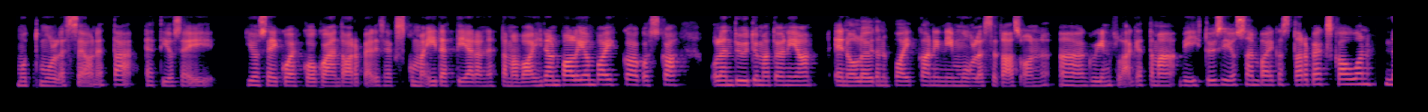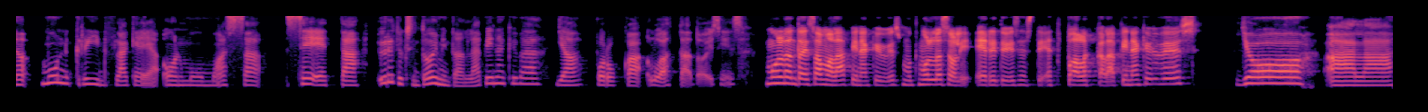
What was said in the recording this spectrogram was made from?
mutta mulle se on, että, että jos ei jos ei koe koko ajan tarpeelliseksi, kun mä itse tiedän, että mä vaihdan paljon paikkaa, koska olen tyytymätön ja en ole löytänyt paikkaa, niin, niin mulle se taas on uh, green flag, että mä viihtyisin jossain paikassa tarpeeksi kauan. No mun green flageja on muun muassa se, että yrityksen toiminta on läpinäkyvää ja porukka luottaa toisiinsa. Mulla on toi sama läpinäkyvyys, mutta mulla se oli erityisesti, että palkkaläpinäkyvyys. Joo, älä.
